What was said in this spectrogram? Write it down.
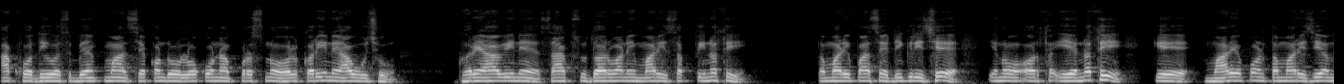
આખો દિવસ બેંકમાં સેકન્ડો લોકોના પ્રશ્નો હલ કરીને આવું છું. ઘરે આવીને શાક સુધારવાની મારી શક્તિ નથી. તમારી પાસે ડિગ્રી છે. એનો અર્થ એ નથી કે મારે પણ તમારી જેમ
